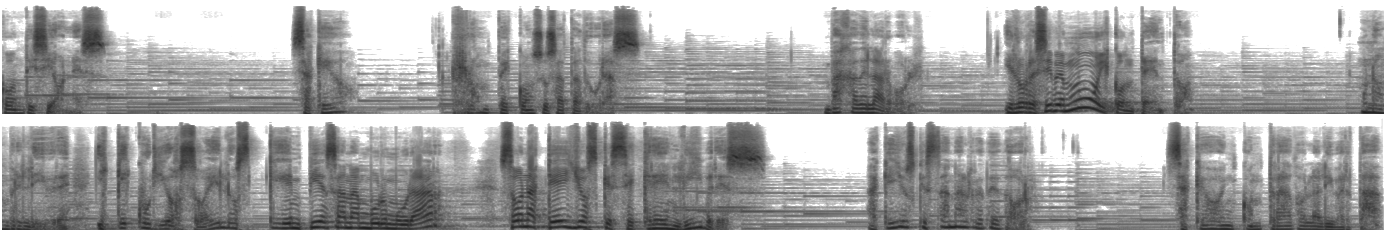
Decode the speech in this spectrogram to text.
condiciones. Saqueo rompe con sus ataduras. Baja del árbol y lo recibe muy contento. Un hombre libre. Y qué curioso, ¿eh? Los que empiezan a murmurar son aquellos que se creen libres, aquellos que están alrededor. Saqueo ha encontrado la libertad.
